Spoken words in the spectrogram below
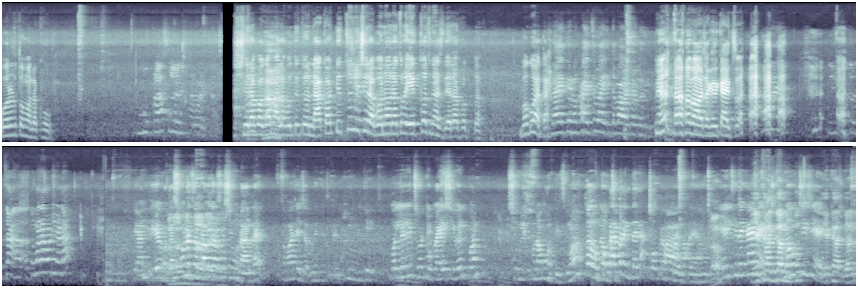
ओरडतो मला खूप. शिरा बघा मला बोलते तो नाकावर टिचून शिरा बनवला तुला एकच घास देणार फक्त. बघू आता. नाही ते मग खायचं भावाच्या घरी. खायचं. तुम्हाला आवडलं ना? हे बघा सोन्याचा ब्लाऊज असा शिवून आणलाय. माझ्या याच्यात नाही घेतले ना बोललेली छोटी बाई शिवेल पण शिवली पुन्हा मोठीच मग. कोपरापर्यंत आहे ना? कोपरापर्यंत आहे, हा. येईल की नाही काय एक हात नाही घाल नऊचीच आहे. एक हात घाल.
